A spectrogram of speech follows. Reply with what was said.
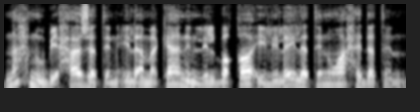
نحن بحاجة إلى مكان للبقاء لليلة واحدة.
